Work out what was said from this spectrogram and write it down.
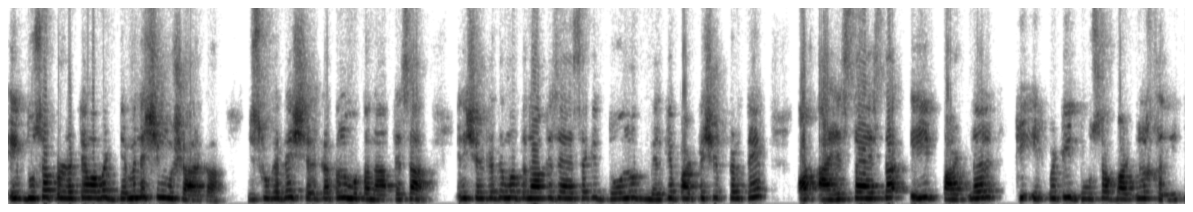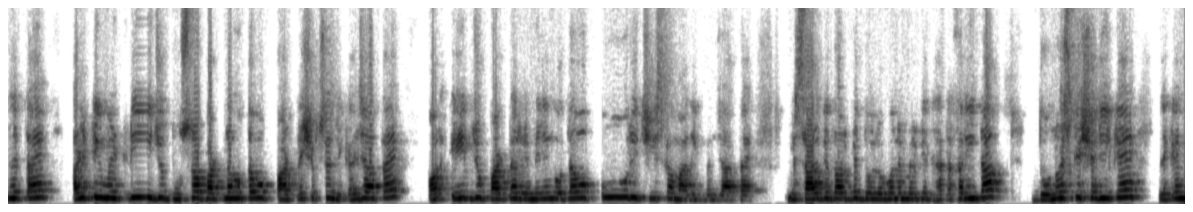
एक दूसरा प्रोडक्ट है वहाँ पर डिमिनिशिंग मुशार का, जिसको कहते हैं शिरकत मुतनाकसा यानी शिरकत मुतनाकसा ऐसा कि दो लोग मिलकर पार्टनरशिप करते हैं और आहिस्ता आहिस्ता एक पार्टनर की इक्विटी दूसरा पार्टनर खरीद लेता है। अल्टीमेटली जो दूसरा पार्टनर होता है, वो पार्टनरशिप से निकल जाता है और एक जो पार्टनर रिमेनिंग होता है, वो पूरी चीज़ का मालिक बन जाता है। मिसाल के तौर पे दो लोगों ने मिलकर घर खरीदा, दोनों इसके शरीक हैं, लेकिन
